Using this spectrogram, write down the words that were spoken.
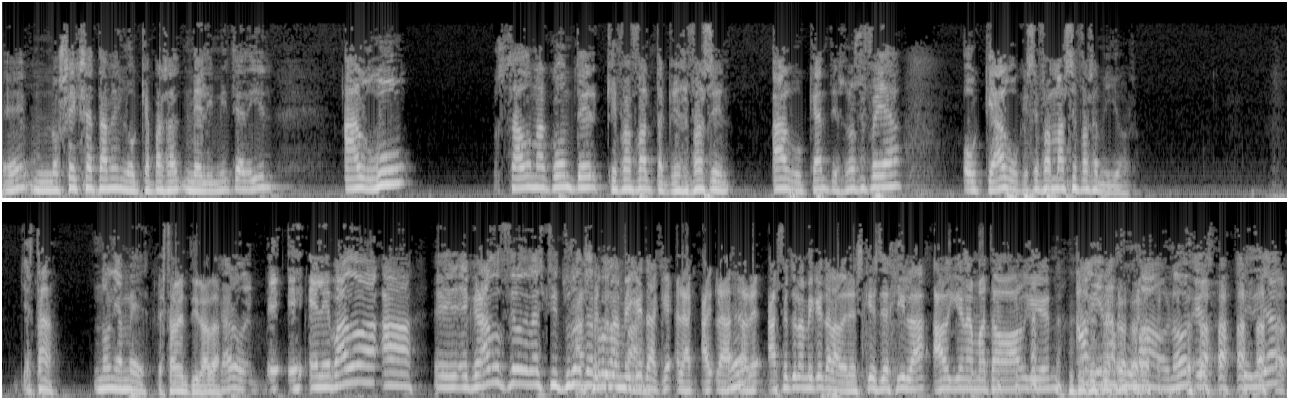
eh, no sé exactament el que ha passat, me limite a dir algú s'ha donat compte que fa falta que se facin algo que antes no se feia o que algo que se fa mal se faça millor. Ja està, no n'hi ha més. Està ben tirada. Claro, eh, eh, elevado a, a, eh, el grado cero de la escritura Has de fet una Roland miqueta, Barthes. que, la, la, la, de- has fet una miqueta la de les que es de Gila, alguien ha matado a alguien. Alguien ha fumado, ¿no? Es, sería,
